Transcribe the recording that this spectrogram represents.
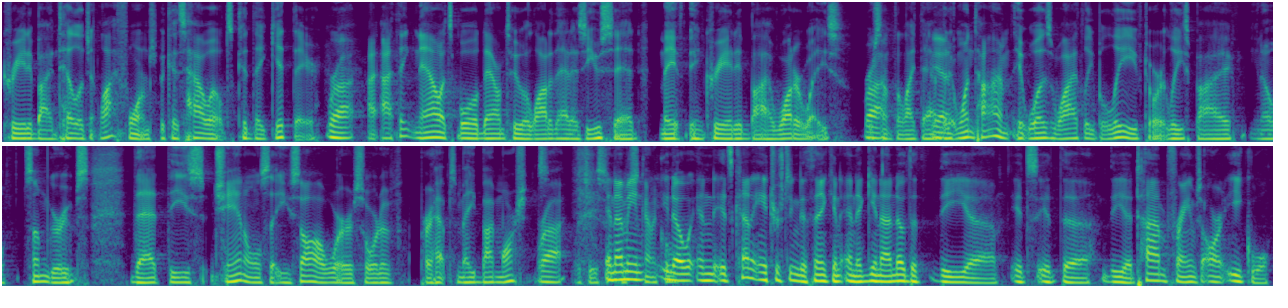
created by intelligent life forms because how else could they get there? Right. I, I think now it's boiled down to a lot of that, as you said, may have been created by waterways or something like that. Yeah. But at one time, it was widely believed, or at least by you know some groups, that these channels that you saw were sort of perhaps made by Martians. Right. Which is and I mean, cool. you know, and it's kind of interesting to think. And, and again, I know that the uh, it's it the the uh, time frames aren't equal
